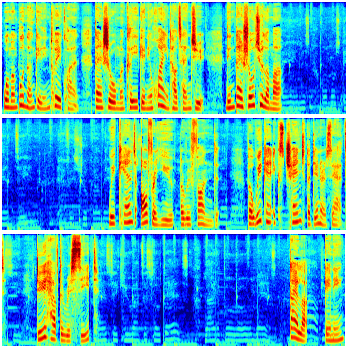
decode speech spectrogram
我们不能给您退款，但是我们可以给您换一套餐具。您带收据了吗？We can't offer you a refund, but we can exchange the dinner set. Do you have the receipt? 带了，给您。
